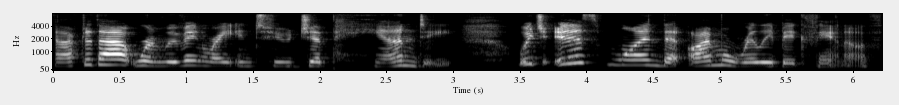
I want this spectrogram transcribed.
after that, we're moving right into Japandi, which is one that I'm a really big fan of.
